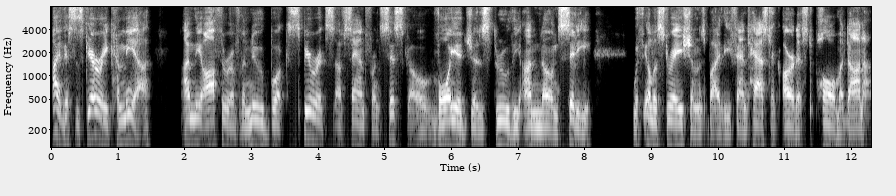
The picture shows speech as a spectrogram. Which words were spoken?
Hi, this is Gary Kamiya. I'm the author of the new book, Spirits of San Francisco, Voyages Through the Unknown City, with illustrations by the fantastic artist Paul Madonna.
